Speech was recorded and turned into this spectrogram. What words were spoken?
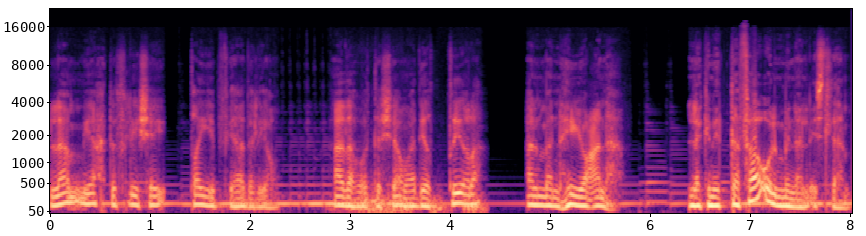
لم يحدث لي شيء طيب في هذا اليوم. هذا هو التشاؤم هذه الطيرة المنهي عنها. لكن التفاؤل من الإسلام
